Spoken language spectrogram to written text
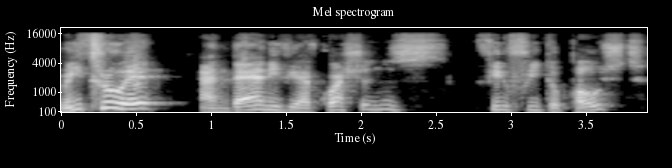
Read through it, and then if you have questions, feel free to post.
